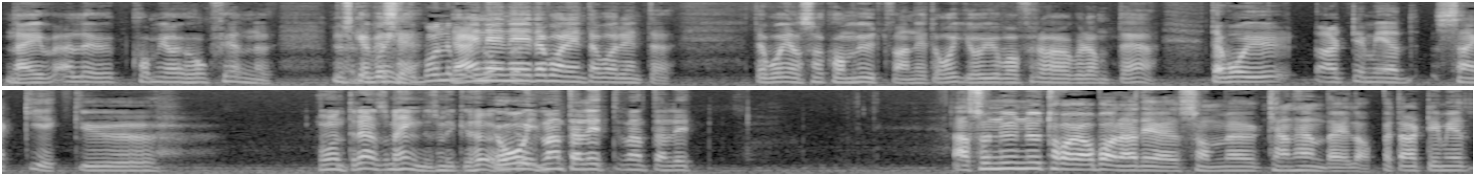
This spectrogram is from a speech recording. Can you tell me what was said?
nej eller kom jag ihåg fel nu? Nu ska det vi se. Bonnie nej, nej, nej, det var det inte, var det inte. Det var en som kom utvändigt. Oj, oj, varför har jag glömt det? Det var ju Artemed Sack gick ju... Det var inte den som hängde så mycket högre. Oj, vänta lite, vänta lite. Alltså nu, nu tar jag bara det som eh, kan hända i loppet. Artemed,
